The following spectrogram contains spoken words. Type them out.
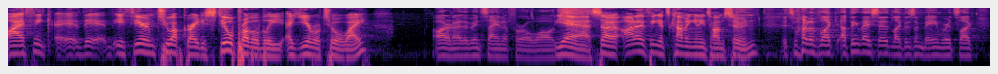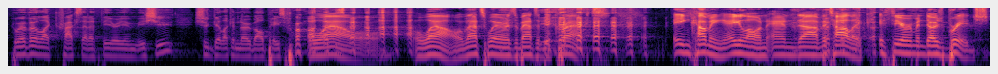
I think uh, the, the Ethereum 2 upgrade is still probably a year or two away. I don't know. They've been saying it for a while. It's- Yeah, so I don't think it's coming anytime soon. It's one of like I think they said like there's a meme where it's like whoever like cracks that Ethereum issue should get like a Nobel Peace Prize. Wow. wow. That's where it's about to be cracked. Incoming Elon and uh, Vitalik, Ethereum and Doge bridge.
